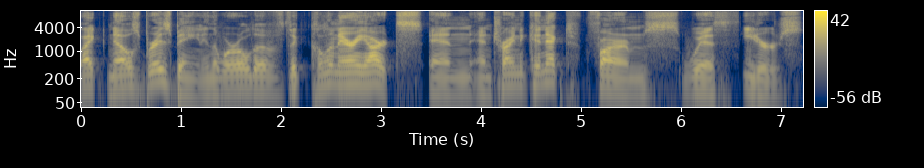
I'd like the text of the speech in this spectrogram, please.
like Nels Brisbane in the world of the culinary arts and and trying to connect farms with eaters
